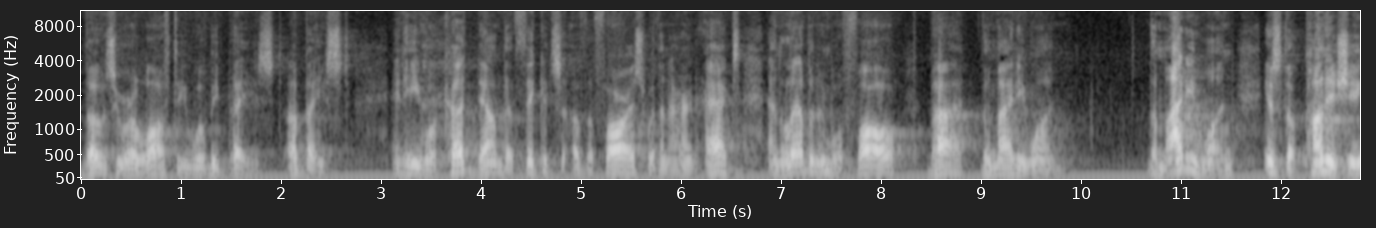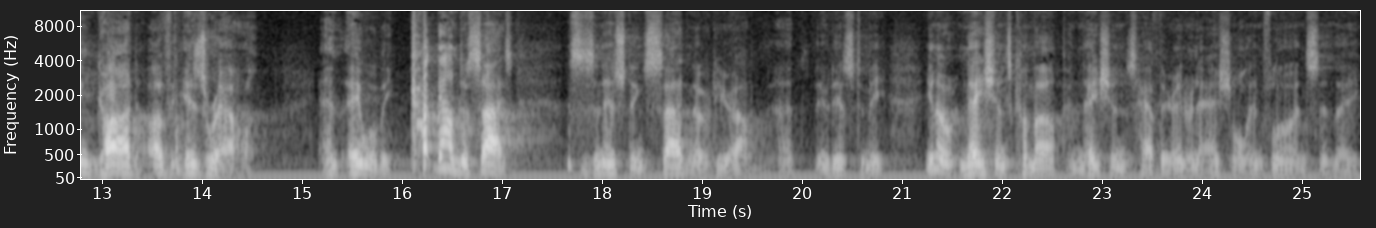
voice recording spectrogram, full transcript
Those who are lofty will be based, abased and he will cut down the thickets of the forest with an iron axe, and Lebanon will fall by the mighty one. The mighty one is the punishing God of Israel, and they will be cut down to size. This is an interesting side note here. I'll, uh, it is to me. You know, nations come up, and nations have their international influence, and they.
